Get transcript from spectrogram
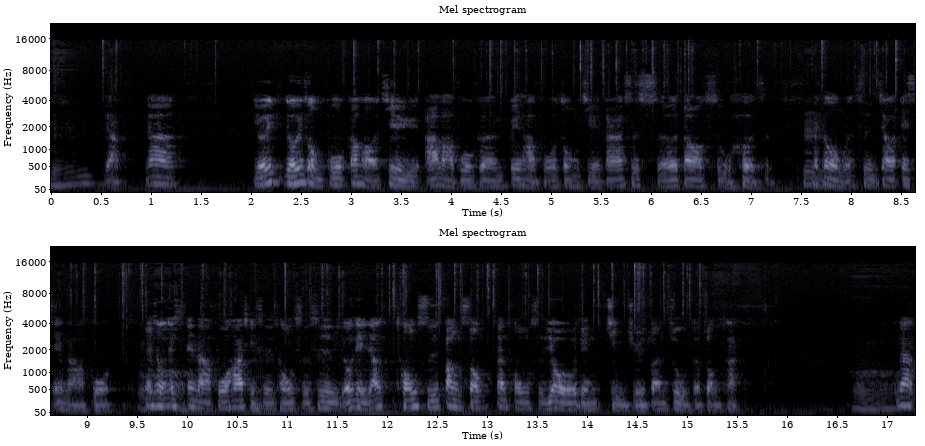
嗯，这样。那有一有一种波刚好介于阿法波跟贝塔波中间，大概是十二到十五赫兹。那个我们是叫 SNR 波，那种 SNR 波它其实同时是有点要同时放松，但同时又有点警觉专注的状态。哦。那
